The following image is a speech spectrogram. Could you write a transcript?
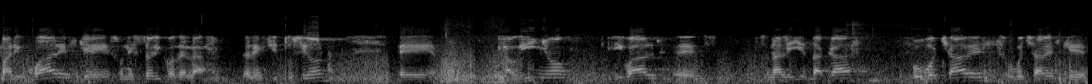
Mario Juárez, que es un histórico de la, de la institución, eh, Claudiño, igual, eh, es una leyenda acá, Hugo Chávez, Hugo Chávez que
